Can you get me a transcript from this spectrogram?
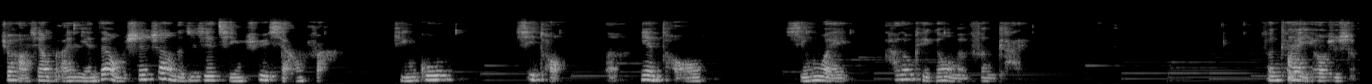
就好像本来粘在我们身上的这些情绪、想法、评估系统、呃念头、行为。它都可以跟我们分开，分开以后是什么？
